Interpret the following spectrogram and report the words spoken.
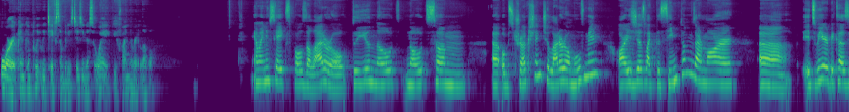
Or it can completely take somebody's dizziness away if you find the right level. And when you say expose the lateral, do you note note some uh, obstruction to lateral movement, or it's just like the symptoms are more uh, it's weird because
